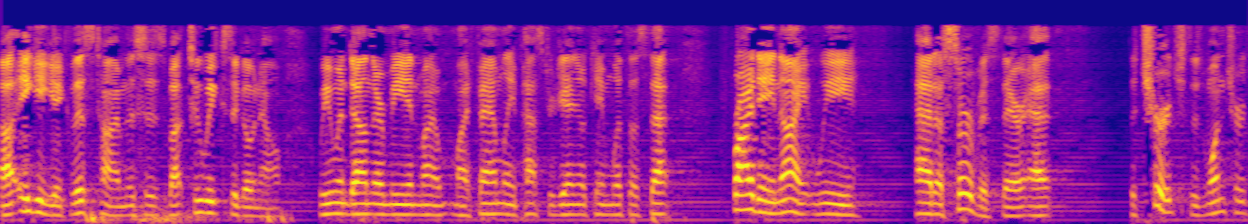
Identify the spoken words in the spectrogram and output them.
uh, Egegik this time. This is about two weeks ago now. We went down there, me and my, my family. Pastor Daniel came with us. That Friday night, we had a service there at the church. There's one church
